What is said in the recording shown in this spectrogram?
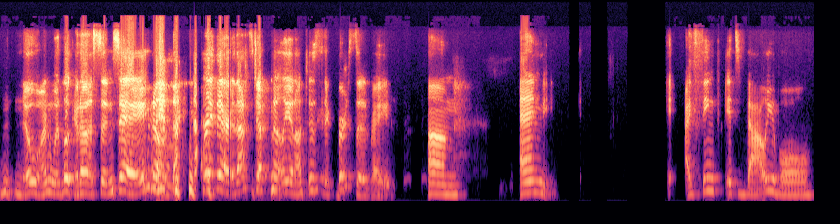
no one would look at us and say no that, right there that's definitely an autistic person right? Um and i think it's valuable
